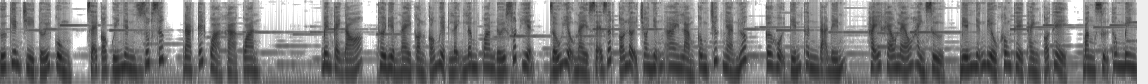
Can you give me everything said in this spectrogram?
cứ kiên trì tới cùng, sẽ có quý nhân giúp sức, đạt kết quả khả quan. Bên cạnh đó, thời điểm này còn có nguyệt lệnh lâm quan đới xuất hiện, dấu hiệu này sẽ rất có lợi cho những ai làm công chức nhà nước, cơ hội tiến thân đã đến. Hãy khéo léo hành xử, biến những điều không thể thành có thể, bằng sự thông minh,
